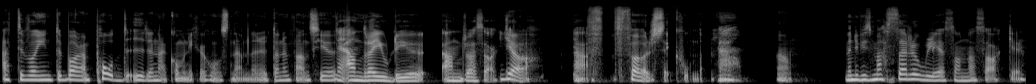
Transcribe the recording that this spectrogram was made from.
att det var ju inte bara en podd i den här kommunikationsnämnden utan det fanns ju Nej, andra gjorde ju andra saker. ja, Ja. för sektionen. Men det finns massa roliga sådana saker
